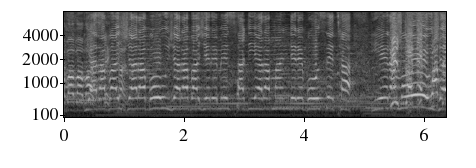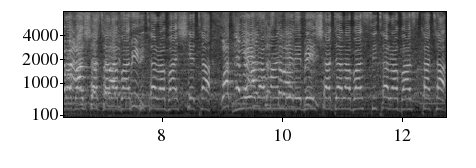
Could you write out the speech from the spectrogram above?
Ababa Yarabaja Raboja Rabajeremesadi Yaramandere Boseta Yeramo Jarabashata. Rabasita Rabasheta Yeramandere ancestral spirit. Besha Darabasita Rabaskata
